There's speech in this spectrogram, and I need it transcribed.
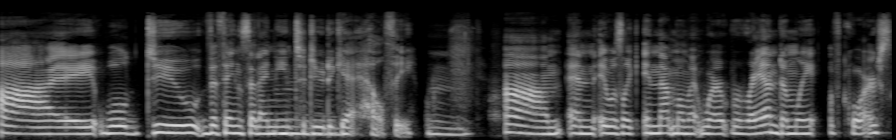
I will do the things that I need to do to Mm. get healthy. mm, Um and it was like in that moment where randomly, of course,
